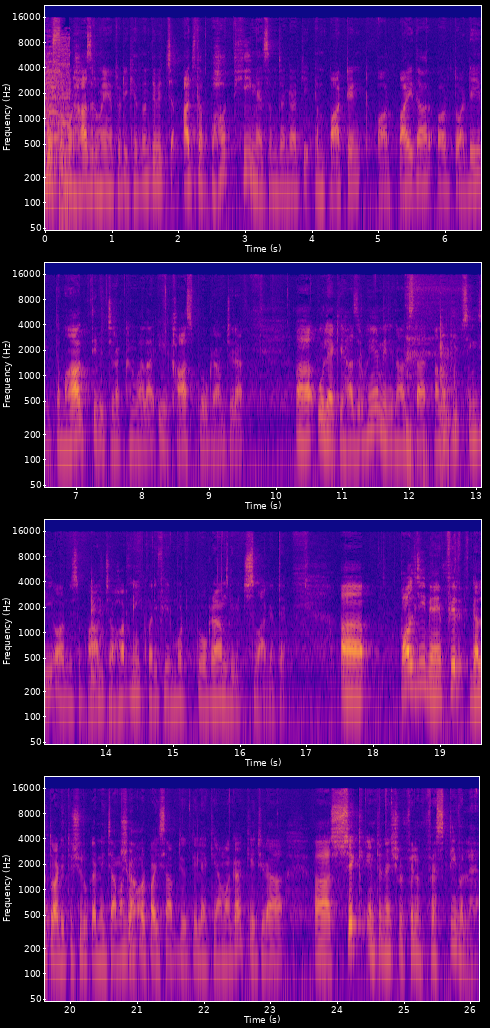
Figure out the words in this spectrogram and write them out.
ਦੋਸਤੋ ਮੁੜ ਹਾਜ਼ਰ ਹੋਏ ਹਾਂ ਤੁਹਾਡੀ ਖਿਦਮਤ ਦੇ ਵਿੱਚ। ਅੱਜ ਦਾ ਬਹੁਤ ਹੀ ਮੈਂ ਸਮਝਾਂਗਾ ਕਿ ਇੰਪੋਰਟੈਂਟ ਔਰ ਪਾਇਦਾਰ ਔਰ ਤੁਹਾਡੇ ਦਿਮਾਗ ਦੇ ਵਿੱਚ ਰੱਖਣ ਵਾਲਾ ਇਹ ਖਾਸ ਪ੍ਰੋਗਰਾਮ ਜਿਹੜਾ ਉਹ ਲੈ ਕੇ ਹਾਜ਼ਰ ਹੋਏ ਹਾਂ। ਮੇਰੇ ਨਾਲ ਸਤਾਰ ਅਮਰਦੀਪ ਸਿੰਘ ਜੀ ਔਰ ਮਿਸਟਰ ਪਾਲ ਜੌਹਰ ਨੇ ਇੱਕ ਵਾਰੀ ਫਿਰ ਮੁੜ ਪ੍ਰੋਗਰਾਮ ਦੇ ਵਿੱਚ ਸਵਾਗਤ ਹੈ। ਪਾਲ ਜੀ ਮੈਂ ਫਿਰ ਗੱਲ ਤੁਹਾਡੇ ਤੋਂ ਸ਼ੁਰੂ ਕਰਨੀ ਚਾਹਾਂਗਾ ਔਰ ਭਾਈ ਸਾਹਿਬ ਦੇ ਉੱਤੇ ਲੈ ਕੇ ਆਵਾਂਗਾ ਕਿ ਜਿਹੜਾ ਸਿੱਖ ਇੰਟਰਨੈਸ਼ਨਲ ਫਿਲਮ ਫੈਸਟੀਵਲ ਹੈ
